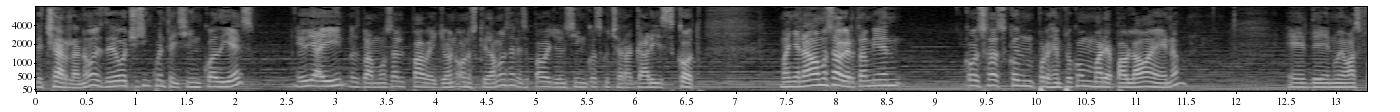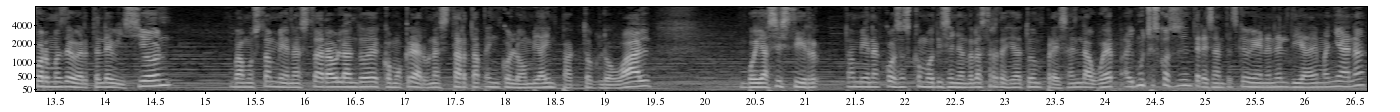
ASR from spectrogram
de charla, ¿no? Es de 8.55 a 10. Y de ahí nos vamos al pabellón, o nos quedamos en ese pabellón 5 a escuchar a Gary Scott. Mañana vamos a ver también cosas con, por ejemplo, con María Paula Baena, eh, de nuevas formas de ver televisión. Vamos también a estar hablando de cómo crear una startup en Colombia de impacto global. Voy a asistir también a cosas como diseñando la estrategia de tu empresa en la web. Hay muchas cosas interesantes que vienen el día de mañana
